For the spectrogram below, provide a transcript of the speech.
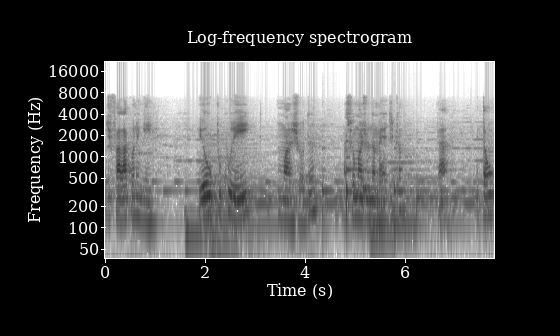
de falar com ninguém. Eu procurei uma ajuda, mas foi uma ajuda médica, tá? Então,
